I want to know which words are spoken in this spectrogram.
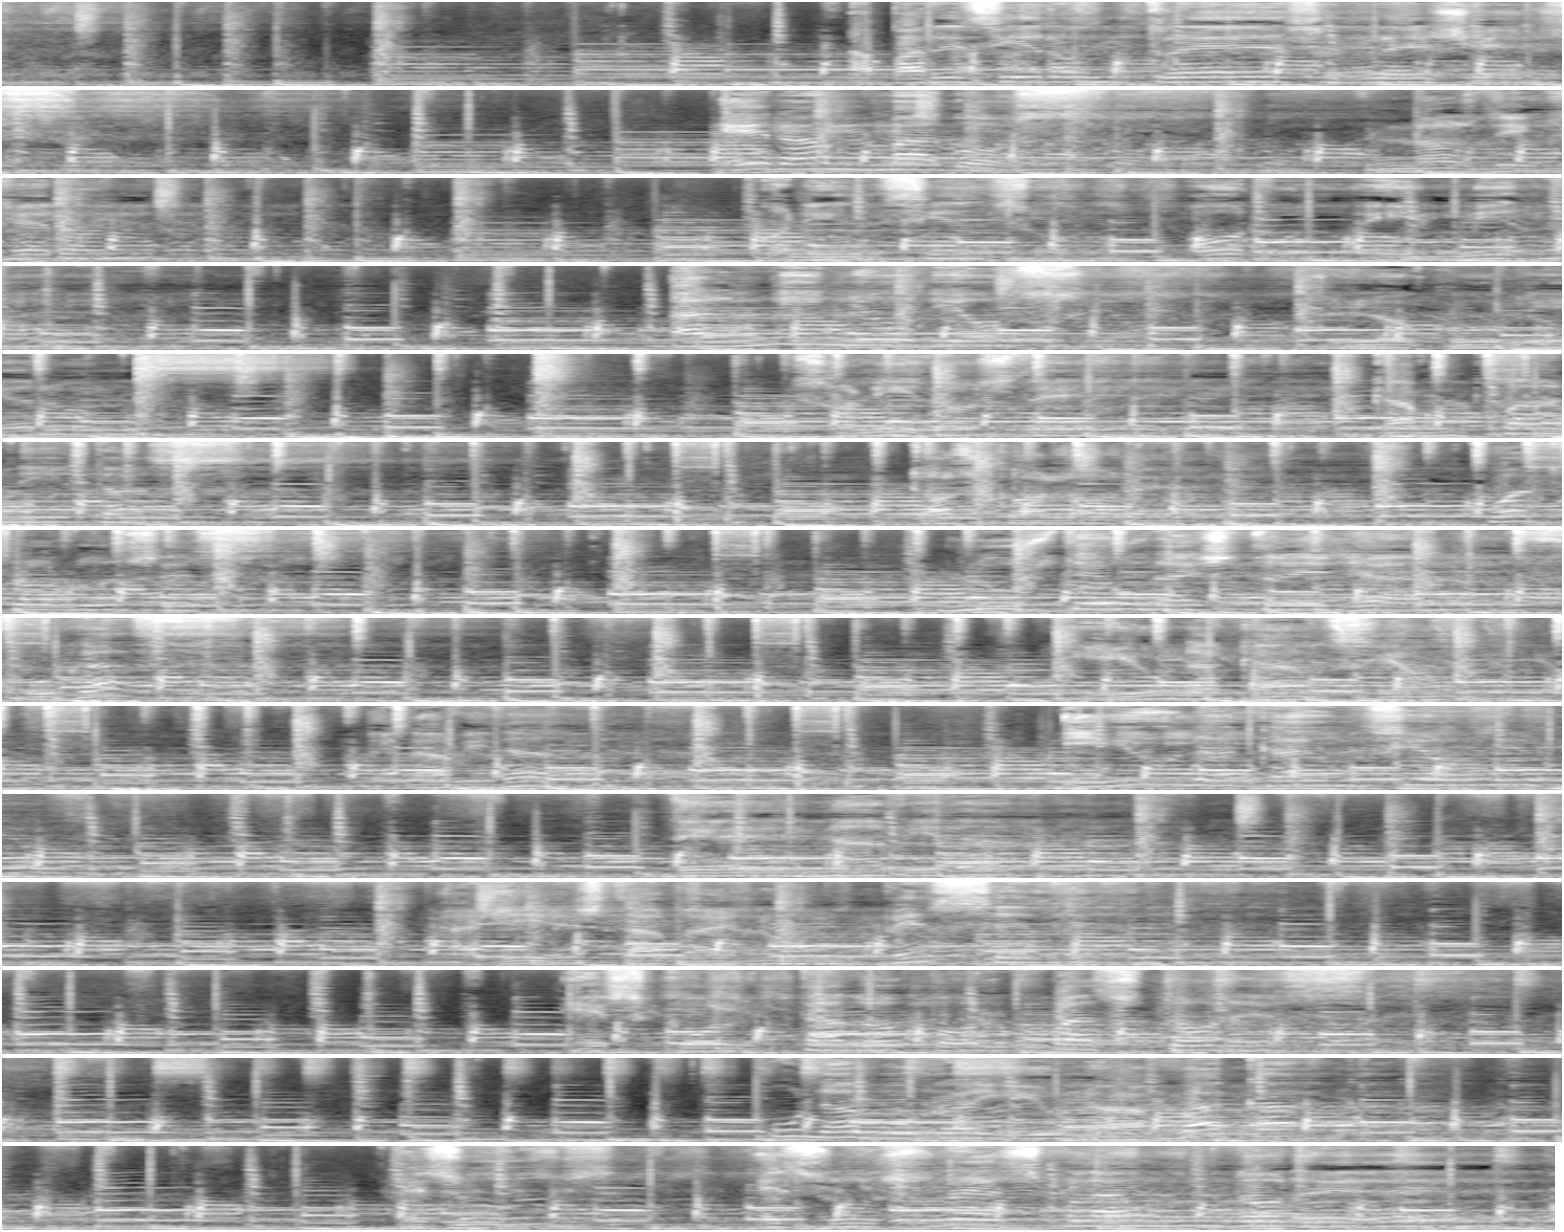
aparecieron tres reyes. Eran magos, nos dijeron, con incienso, oro y mirra. Al niño Dios fugaz y una canción de Navidad y una canción de Navidad. Allí estaba en un pesebre, escoltado por pastores y una vaca. Jesús sus resplandores.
